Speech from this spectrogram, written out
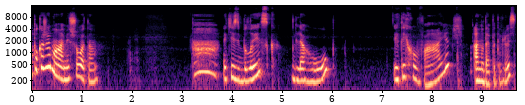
покажи мамі, що там? А, якийсь блиск для губ. І ти ховаєш? А ну дай подивлюсь.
